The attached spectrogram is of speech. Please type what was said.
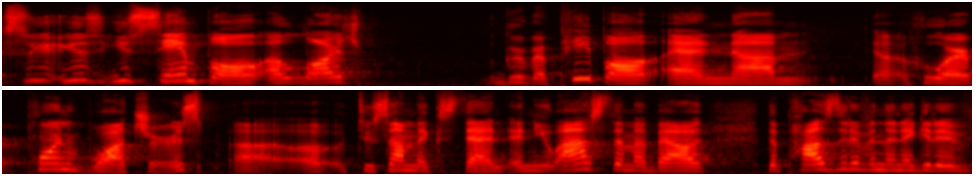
so you, you, you sample a large group of people and um, uh, who are porn watchers uh, uh, to some extent, and you ask them about the positive and the negative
